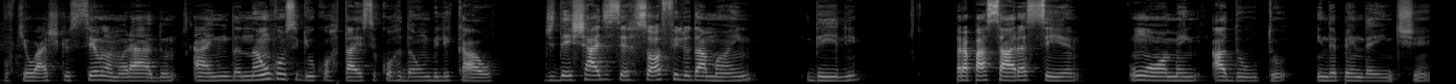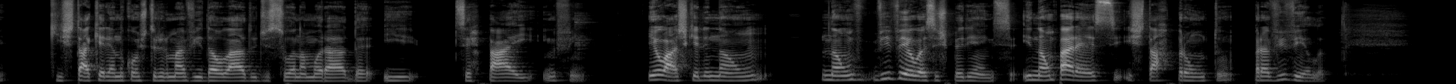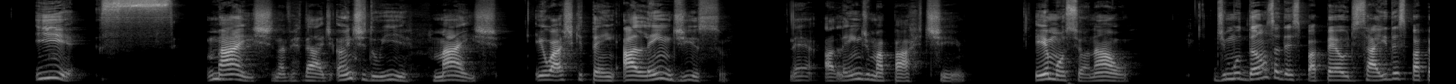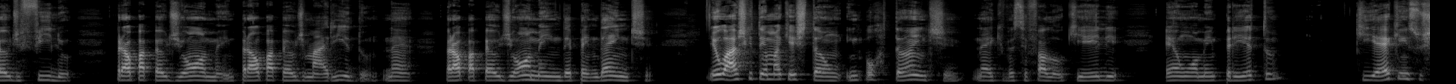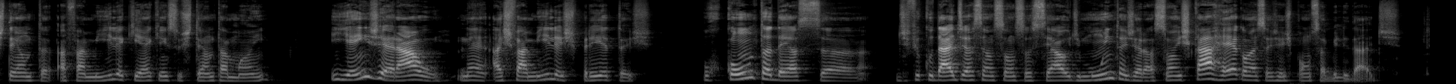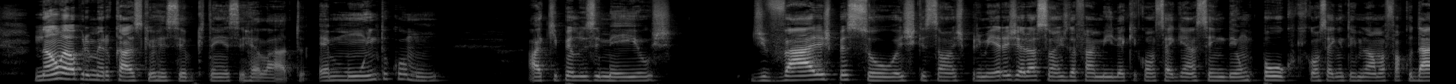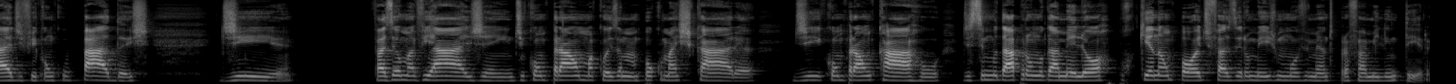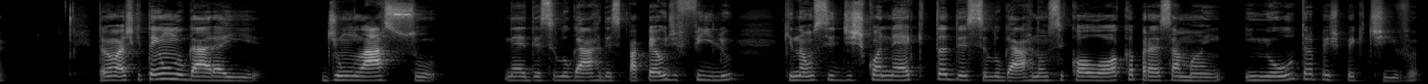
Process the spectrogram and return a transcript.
Porque eu acho que o seu namorado ainda não conseguiu cortar esse cordão umbilical de deixar de ser só filho da mãe dele para passar a ser um homem adulto, independente, que está querendo construir uma vida ao lado de sua namorada e ser pai, enfim. eu acho que ele não não viveu essa experiência e não parece estar pronto para vivê-la. E mais, na verdade, antes do ir, mais, eu acho que tem, além disso, né, além de uma parte emocional, de mudança desse papel, de sair desse papel de filho para o papel de homem, para o papel de marido, né, para o papel de homem independente, eu acho que tem uma questão importante, né, que você falou, que ele é um homem preto, que é quem sustenta a família, que é quem sustenta a mãe. E em geral, né, as famílias pretas, por conta dessa dificuldade de ascensão social de muitas gerações, carregam essas responsabilidades. Não é o primeiro caso que eu recebo que tem esse relato. É muito comum aqui pelos e-mails de várias pessoas que são as primeiras gerações da família que conseguem ascender um pouco, que conseguem terminar uma faculdade, ficam culpadas de fazer uma viagem, de comprar uma coisa um pouco mais cara, de comprar um carro, de se mudar para um lugar melhor, porque não pode fazer o mesmo movimento para a família inteira. Então eu acho que tem um lugar aí de um laço, né, desse lugar, desse papel de filho que não se desconecta desse lugar, não se coloca para essa mãe em outra perspectiva.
